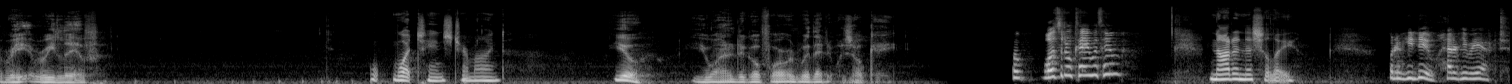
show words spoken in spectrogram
re- relive. What changed your mind? You. You wanted to go forward with it. It was okay. But was it okay with him? Not initially. What did he do? How did he react?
